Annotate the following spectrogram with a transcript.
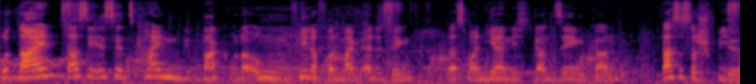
Und nein, das hier ist jetzt kein Bug oder irgendein Fehler von meinem Editing, dass man hier nicht ganz sehen kann. Das ist das Spiel.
